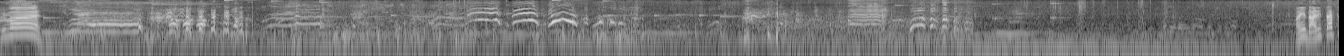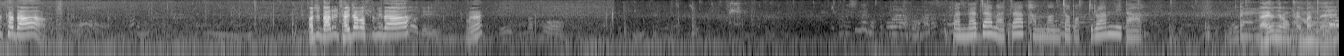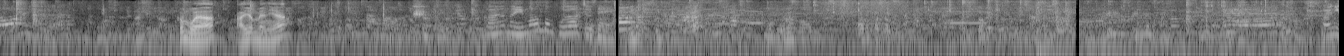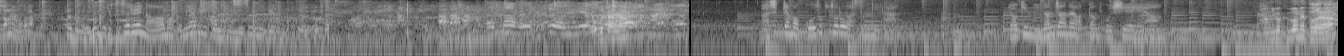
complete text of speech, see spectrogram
출발! 아니 날이 따뜻하다. 아주 날을 잘 잡았습니다. 네? 만나자마자 밥 먼저 먹기로 합니다. 나연이랑 닮았네. 그건 뭐야? 아이언맨이야? 나연아 이모 한번 보여주세요. 나연이 이거 한번 먹어봐. 육수를 넣어 먹으면 더 맛있습니다. 요거 잘라. 맛있게 먹고 숙소로 왔습니다. 여긴 2년 전에 왔던 곳이에요. 음, 이거 그거네 도야.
